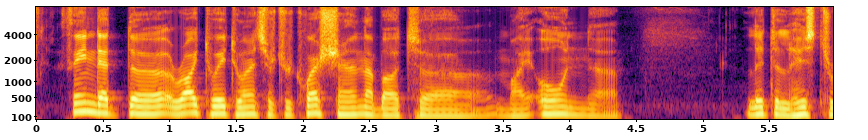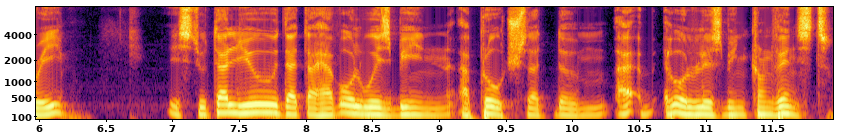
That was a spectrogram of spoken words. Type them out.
I think that the right way to answer your question about uh, my own uh, little history is to tell you that I have always been approached that the I've always been convinced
